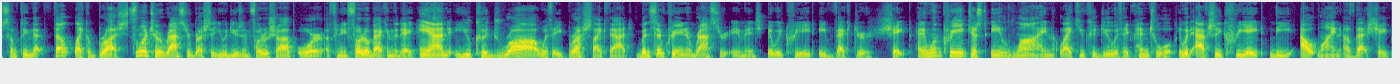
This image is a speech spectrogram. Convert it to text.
something that felt like a brush, similar to a raster brush that you would use in Photoshop or Affinity Photo back in the day, and you could draw with a brush like that, but instead of creating a raster image, it would create a vector shape. And it wouldn't create just a line like you could do with a pen tool. It would actually create the outline of of that shape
